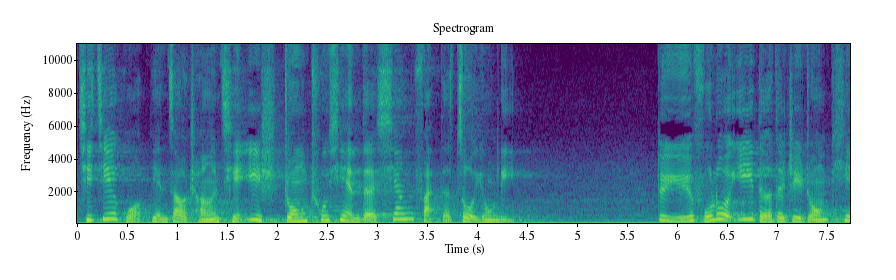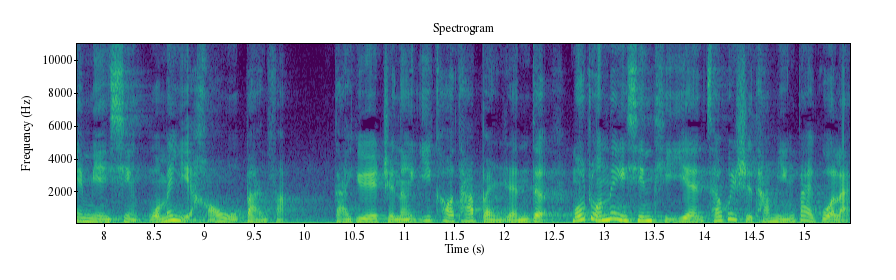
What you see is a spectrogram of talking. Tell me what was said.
其结果便造成潜意识中出现的相反的作用力。对于弗洛伊德的这种片面性，我们也毫无办法，大约只能依靠他本人的某种内心体验，才会使他明白过来。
